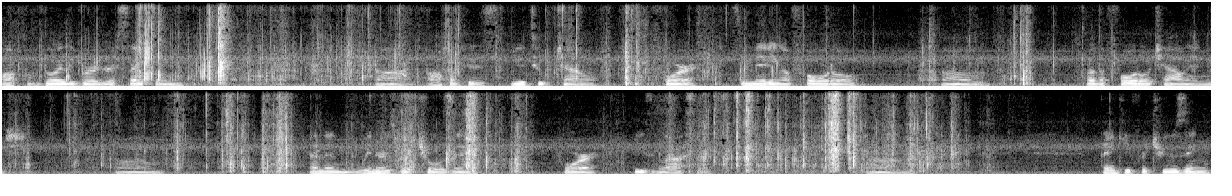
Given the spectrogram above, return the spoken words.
off of Doyleyburger Cycling, um, off of his YouTube channel for submitting a photo um, for the photo challenge. Um, and then winners were chosen for these glasses. Um, thank you for choosing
